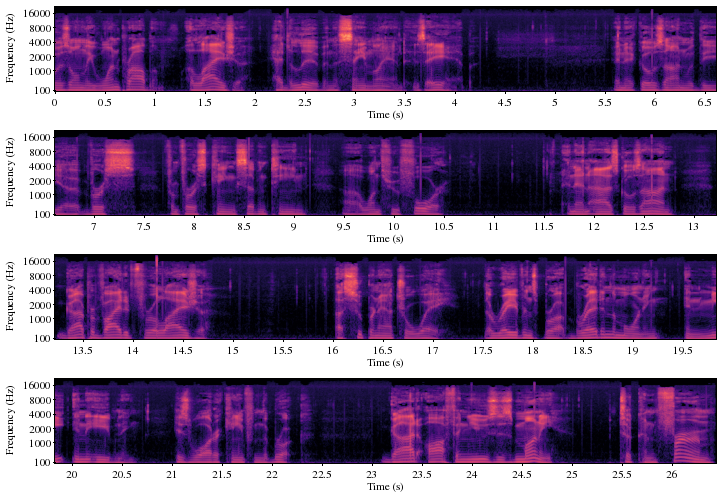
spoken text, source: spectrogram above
was only one problem Elijah had to live in the same land as Ahab. And it goes on with the uh, verse from 1 Kings 17, uh, 1 through 4. And then Os goes on God provided for Elijah a supernatural way. The ravens brought bread in the morning and meat in the evening. His water came from the brook. God often uses money to confirm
